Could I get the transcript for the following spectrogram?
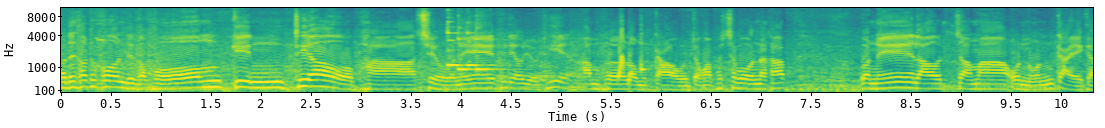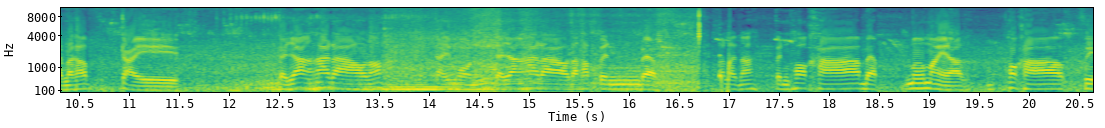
วัสดีครับทุกคนอยู่กับผมกินเที่ยวพาเที่ยววันนี้พี่เดียวอยู่ที่อำเภอหลมเก่าจังหวัดเพชรบูรณ์นะครับ วันนี้เราจะมาอุดหนุนไก่กันนะครับ ไก่ไก่ย่างห้าดาวเนาะไก่หมนไก่ย่างห้าดาวนะครับ เป็นแบบอะไรนะ เป็นพ่อค้าแบบมือใหม่อะพ่อค้าฟรี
